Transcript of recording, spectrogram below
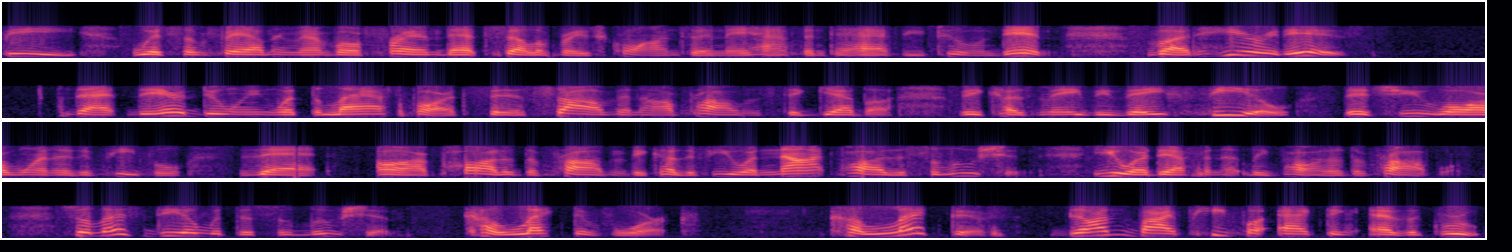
be with some family member or friend that celebrates Kwanzaa and they happen to have you tuned in. But here it is that they're doing what the last part says, solving our problems together, because maybe they feel that you are one of the people that are part of the problem because if you are not part of the solution, you are definitely part of the problem. So let's deal with the solution collective work. Collective, done by people acting as a group,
